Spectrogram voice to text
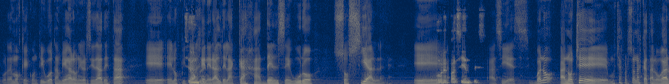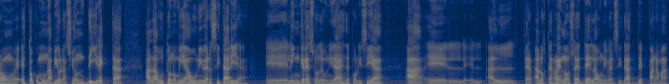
Recordemos que contiguo también a la universidad está eh, el Hospital General de la Caja del Seguro Social. Eh, Pobre pacientes. Así es. Bueno, anoche muchas personas catalogaron esto como una violación directa a la autonomía universitaria, eh, el ingreso de unidades de policía a, el- el- al ter- a los terrenos eh, de la Universidad de Panamá.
